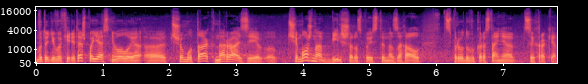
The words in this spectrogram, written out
Ви тоді в ефірі теж пояснювали, е, чому так наразі. Чи можна більше розповісти на загал з приводу використання цих ракет?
